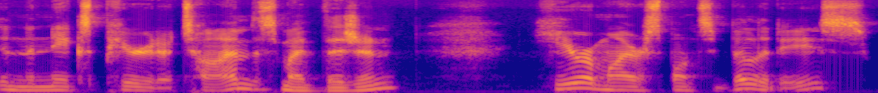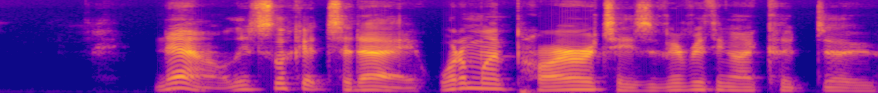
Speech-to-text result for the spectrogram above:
in the next period of time. This is my vision. Here are my responsibilities. Now, let's look at today. What are my priorities of everything I could do?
